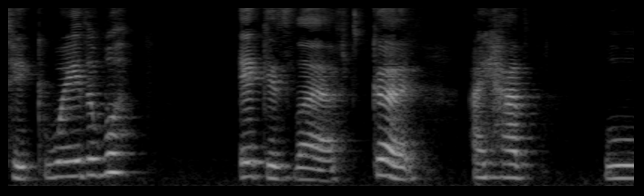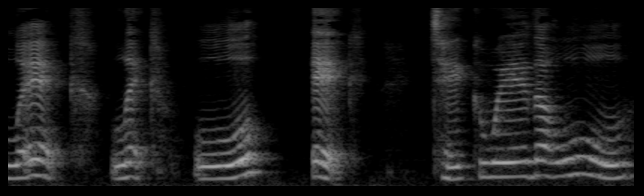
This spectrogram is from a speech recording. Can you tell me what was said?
Take away the w, ick is left. Good. I have lick, lick, l, ick. Take away the l,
